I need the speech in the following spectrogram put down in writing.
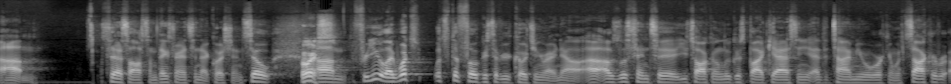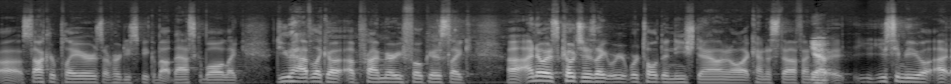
Um, so that's awesome. Thanks for answering that question. So, course. Um, for you, like, what's what's the focus of your coaching right now? I, I was listening to you talk on Luka's podcast, and you, at the time you were working with soccer uh, soccer players. I've heard you speak about basketball. Like, do you have like a, a primary focus? Like, uh, I know as coaches, like we're, we're told to niche down and all that kind of stuff. I know Yeah. it, you seem to be, uh,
